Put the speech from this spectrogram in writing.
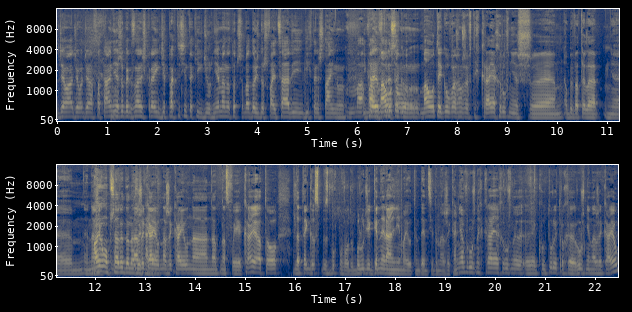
działa, działa, działa fatalnie. Żeby znaleźć kraj, gdzie praktycznie takich dziur nie ma, no to trzeba dojść do Szwajcarii, Liechtensteinu Ma, i ma, krajów, mało, które tego, są... mało tego uważam, że w tych krajach również e, obywatele e, Mają obszary do narzekania. narzekają, narzekają na, na, na swoje kraje, a to dlatego z, z dwóch powodów, bo ludzie generalnie mają tendencję do narzekania w różnych krajach, różne e, kultury trochę różnie narzekają,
